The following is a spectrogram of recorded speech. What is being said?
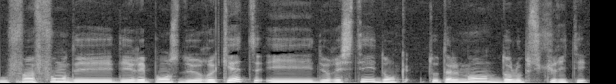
au fin fond des, des, réponses de requêtes et de rester donc totalement dans l'obscurité.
